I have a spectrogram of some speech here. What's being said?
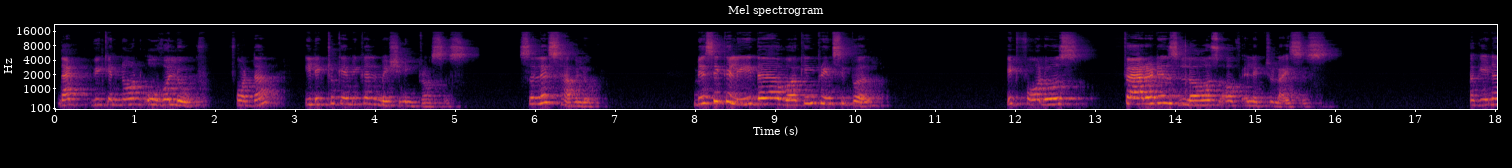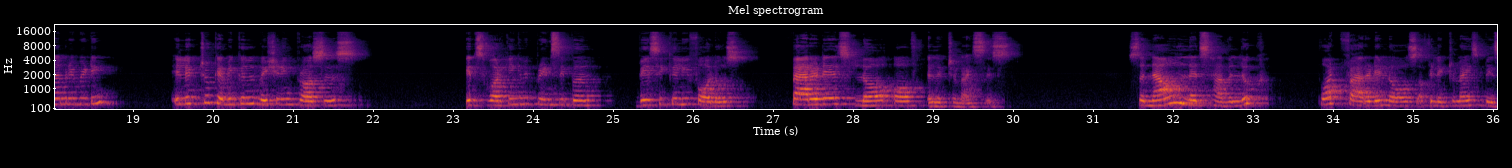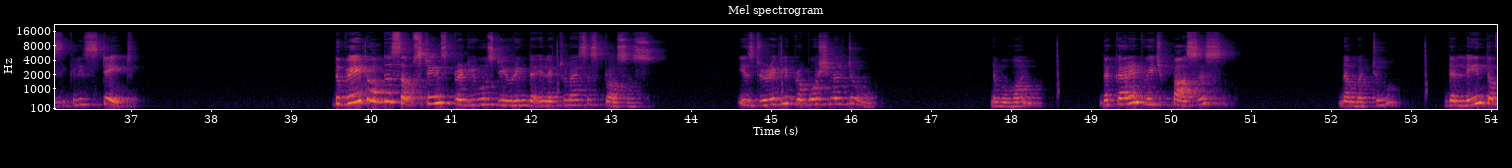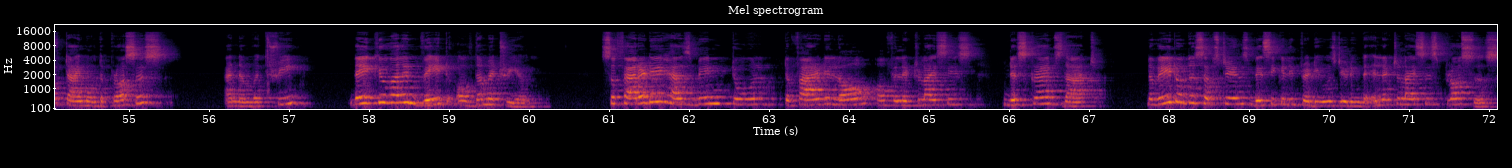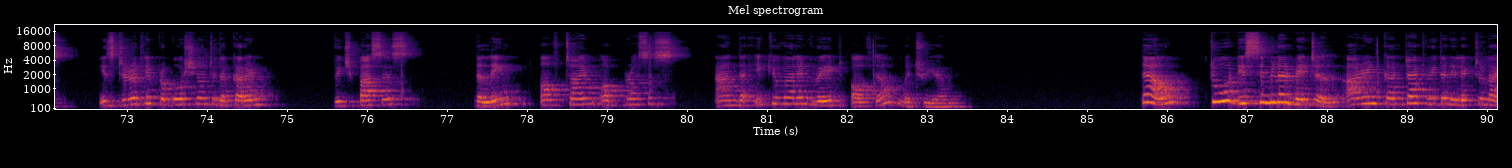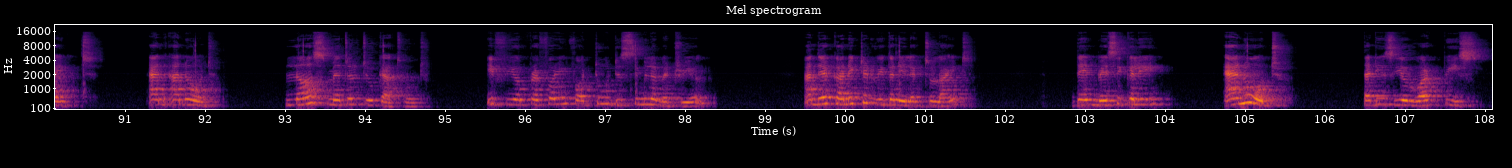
that we cannot overlook for the electrochemical machining process. So let's have a look. Basically the working principle, it follows Faraday's laws of electrolysis. Again I am repeating. Electrochemical machining process, its working principle basically follows Faraday's law of electrolysis. So now let's have a look what Faraday laws of electrolysis basically state. The weight of the substance produced during the electrolysis process is directly proportional to Number one, the current which passes. Number two, the length of time of the process. And number three, the equivalent weight of the material. So Faraday has been told the Faraday law of electrolysis describes that the weight of the substance basically produced during the electrolysis process is directly proportional to the current which passes the length of time of process and the equivalent weight of the material. Now, two dissimilar metal are in contact with an electrolyte and anode, lost metal to cathode. If you are preferring for two dissimilar material and they are connected with an electrolyte, then basically anode, that is your workpiece,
